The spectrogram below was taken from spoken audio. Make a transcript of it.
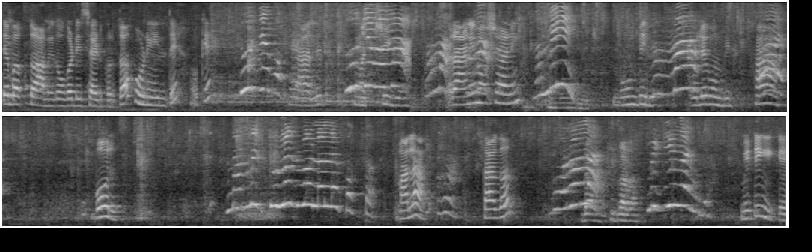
ते बघतो आम्ही दोघं डिसाईड करतो कोणी येईल ते ओके हे आलेत मच्छी घेऊन. राणी माशी आणि? बोंबी ओले बोंबील. हा. बोल. फक्त. मला? हा. का ग? मीटिंग आहे उद्या. मीटिंग आहे काय?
